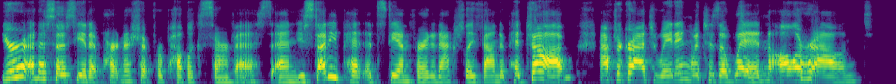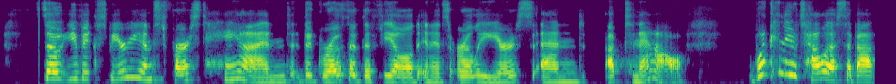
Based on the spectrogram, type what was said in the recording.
You're an associate at Partnership for Public Service and you studied PIT at Stanford and actually found a PIT job after graduating, which is a win all around. So you've experienced firsthand the growth of the field in its early years and up to now. What can you tell us about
